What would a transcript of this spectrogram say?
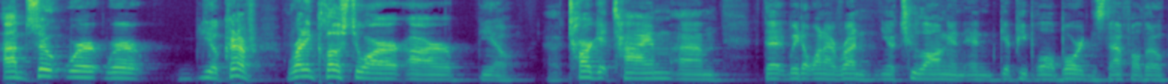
Um, so we're we're you know kind of running close to our our you know uh, target time um, that we don't want to run you know too long and, and get people all bored and stuff. Although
